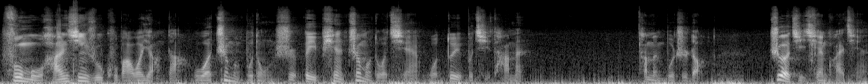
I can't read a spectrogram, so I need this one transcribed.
父母含辛茹苦把我养大，我这么不懂事，被骗这么多钱，我对不起他们。他们不知道，这几千块钱，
